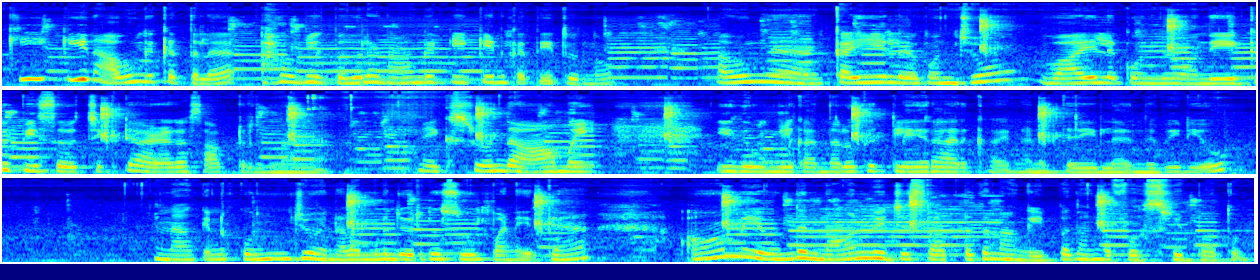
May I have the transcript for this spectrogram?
கீ கீன்னு அவங்க கத்தலை. அவங்களுக்கு பதிலாக நாங்கள் கீ கீன்னு கத்திட்டு இருந்தோம். அவங்க கையில் கொஞ்சம் வாயில் கொஞ்சம் அந்த எக்கு பீஸை வச்சுக்கிட்டு அழகாக சாப்பிட்ருந்தாங்க நெக்ஸ்ட் வந்து ஆமை. இது உங்களுக்கு அந்தளவுக்கு கிளியராக இருக்கா என்னென்னு தெரியல இந்த வீடியோ நான் இன்னும் கொஞ்சம் என்னால் முடிஞ்ச வரைக்கும் ஜூம் பண்ணியிருக்கேன். ஆமையை வந்து நான்வெஜ் சாப்பிட்டதை நாங்கள் இப்போ தாங்க ஃபர்ஸ்ட் டைம் பார்த்தோம்.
